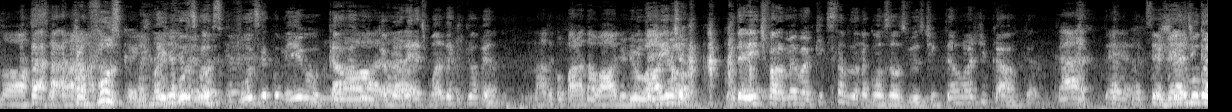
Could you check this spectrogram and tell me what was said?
Nossa, não, Que é um Fusca? Ele Fusca, Fusca. Comigo, carro, caminhonete, manda aqui que eu vendo. Nada comparado ao áudio, viu? O Muita áudio, gente, muita gente fala, meu, mas o que que você tá fazendo na construção civil? Você tinha que ter uma loja de carro, cara. cara, é, onde você vende, mudou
